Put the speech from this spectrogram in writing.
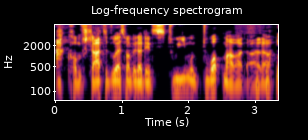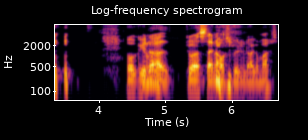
Ach komm, starte du erstmal wieder den Stream und drop mal was, Alter. Okay, Ja. da, du hast deine Ausbildung da gemacht.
